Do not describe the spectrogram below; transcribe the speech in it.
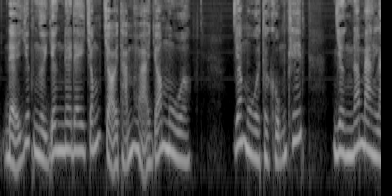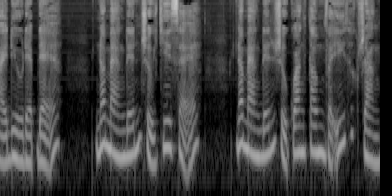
để giúp người dân nơi đây chống chọi thảm họa gió mùa. Gió mùa thật khủng khiếp, nhưng nó mang lại điều đẹp đẽ. Nó mang đến sự chia sẻ. Nó mang đến sự quan tâm và ý thức rằng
